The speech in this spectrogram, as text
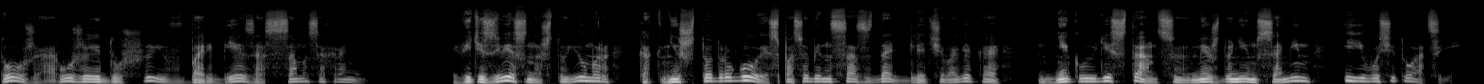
тоже оружие души в борьбе за самосохранение. Ведь известно, что юмор, как ничто другое, способен создать для человека некую дистанцию между ним самим и его ситуацией,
